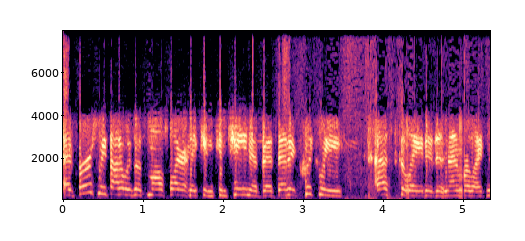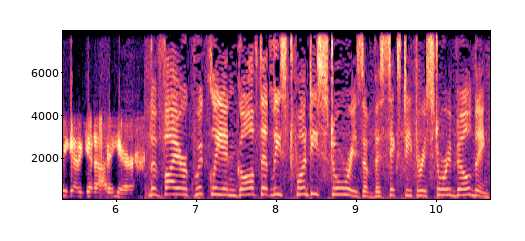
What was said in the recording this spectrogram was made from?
At first, we thought it was a small fire and they can contain it, but then it quickly escalated, and then we're like, we got to get out of here. The fire quickly engulfed at least 20 stories of the 63-story building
